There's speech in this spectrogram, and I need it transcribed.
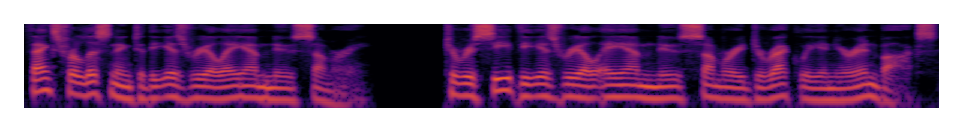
Thanks for listening to the Israel AM News Summary. To receive the Israel AM News Summary directly in your inbox,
